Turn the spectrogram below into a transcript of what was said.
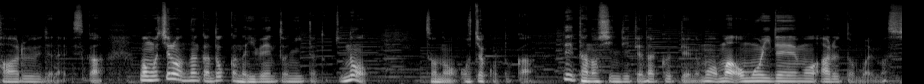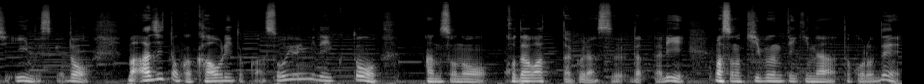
変わるじゃないですか。まあ、もちろん、なんかどっかのイベントに行った時の、そのおちょことかで楽しんでいただくっていうのも、まあ思い出もあると思いますし、いいんですけど、まあ味とか香りとかそういう意味でいくと、あのそのこだわったグラスだったり、まあその気分的なところで、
